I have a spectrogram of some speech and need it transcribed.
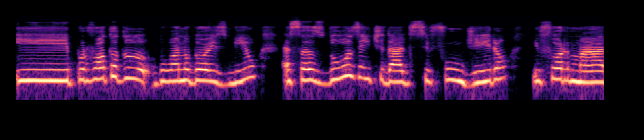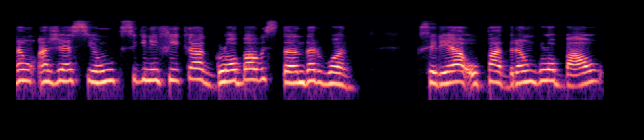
e por volta do, do, ano 2000, essas duas entidades se fundiram e formaram a GS1, que significa Global Standard One, que seria o padrão global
